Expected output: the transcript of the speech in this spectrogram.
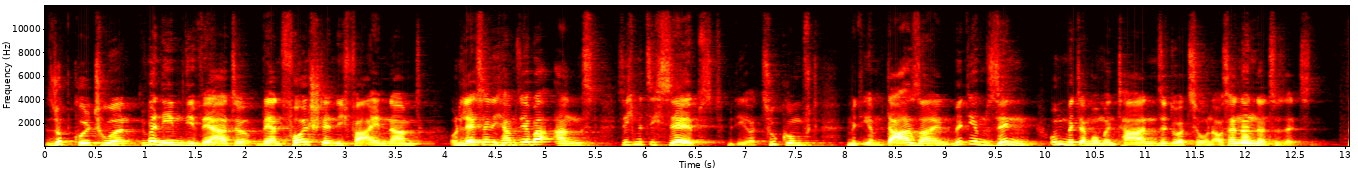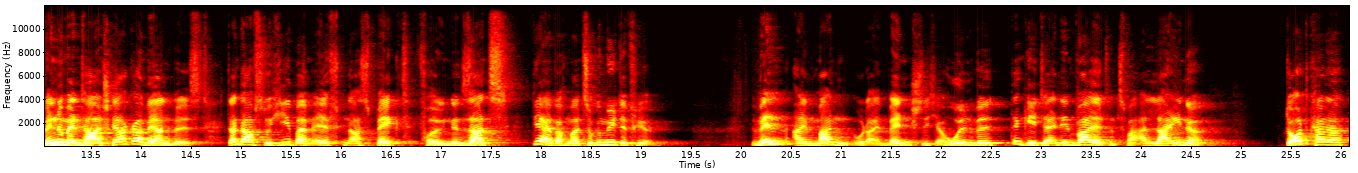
Subkulturen übernehmen die Werte, werden vollständig vereinnahmt und letztendlich haben sie aber Angst, sich mit sich selbst, mit ihrer Zukunft, mit ihrem Dasein, mit ihrem Sinn und mit der momentanen Situation auseinanderzusetzen. Wenn du mental stärker werden willst, dann darfst du hier beim elften Aspekt folgenden Satz dir einfach mal zu Gemüte führen. Wenn ein Mann oder ein Mensch sich erholen will, dann geht er in den Wald und zwar alleine. Dort kann er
